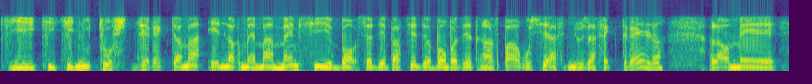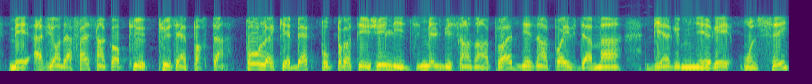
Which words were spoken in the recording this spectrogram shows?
qui, qui, qui, nous touche directement énormément, même si bon, ce départi de Bombardier Transport aussi nous affecterait là. Alors, mais mais avion d'affaires c'est encore plus plus important pour le Québec pour protéger les 10 800 emplois, des emplois évidemment bien rémunérés, on le sait.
